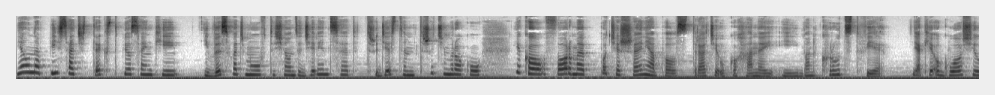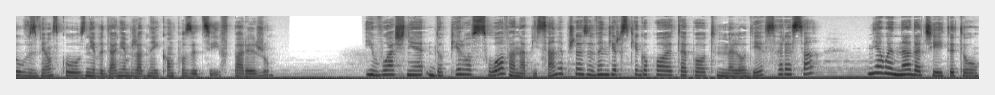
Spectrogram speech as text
miał napisać tekst piosenki i wysłać mu w 1933 roku jako formę pocieszenia po stracie ukochanej i bankructwie, jakie ogłosił w związku z niewydaniem żadnej kompozycji w Paryżu. I właśnie dopiero słowa napisane przez węgierskiego poetę pod melodię Seresa miały nadać jej tytuł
